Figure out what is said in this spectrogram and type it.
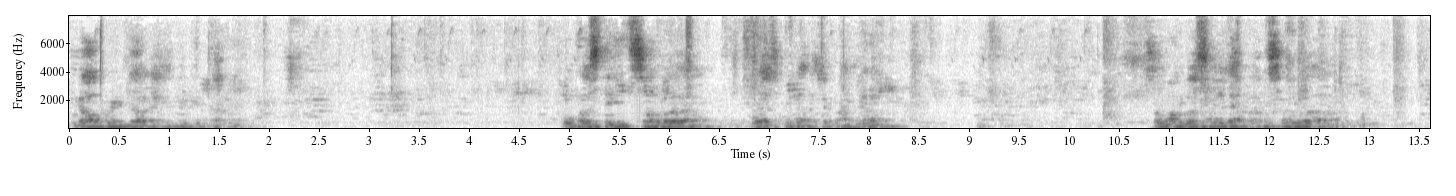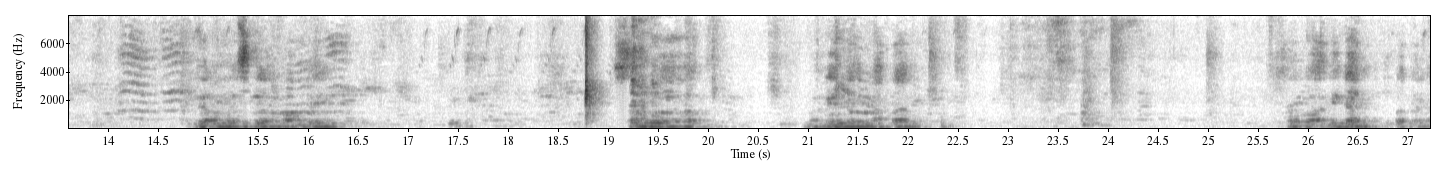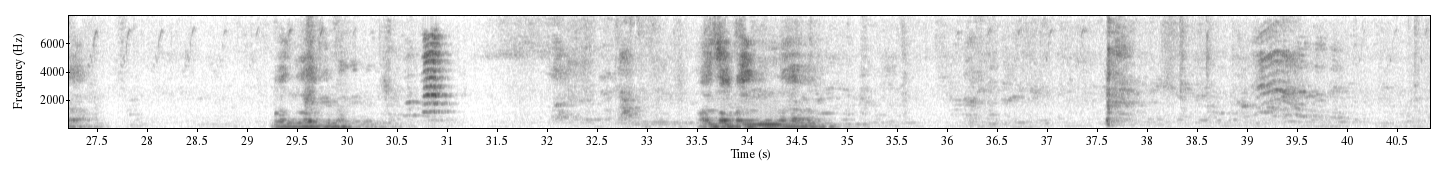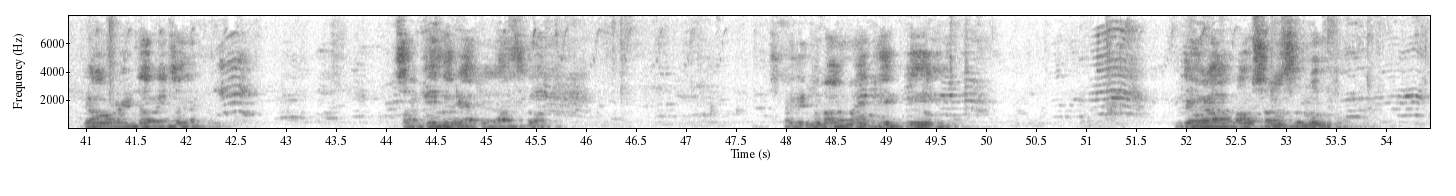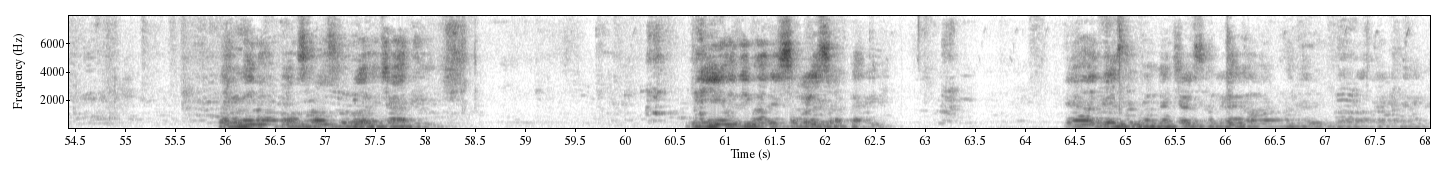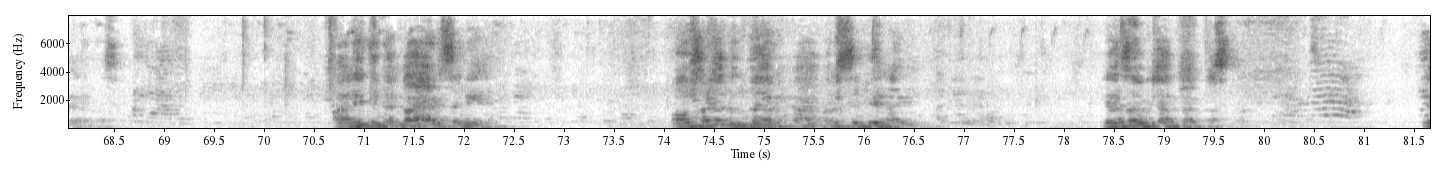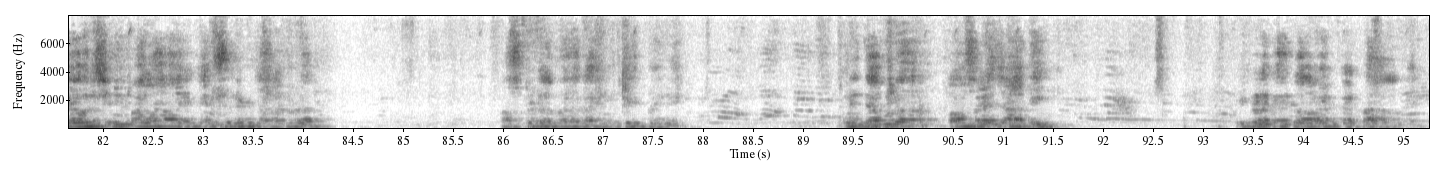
Government दौऱ्याच्या निमित्तानं उपस्थित सर्व व्यासपीठाचे मान्यवर समोर बसलेले आपण सर्व ग्रामस्थ पाहुणे सर्व भगिनी माता सर्व अधिकारी पत्रकार बंधू आणि भगिनी आज आपण गव्हर्नमेंट दौऱ्याच्या साठी जरी आलेला असलो तरी तुम्हाला माहिती आहे की जेव्हा पावसाळा सुरू होतो त्यावेळेला पावसाळा सुरू व्हायच्या आधी मी आणि माझे सगळे सहकारी या आदिवासी भागाच्या सगळ्या गावांमध्ये दौरा करत असतो. आणि तिथं काय अडचणी आहे पावसाळ्यानंतर काय परिस्थिती राहील? याचा विचार करत असतो. यावर्षी मला एक ऍक्सिडेंट झाला. हॉस्पिटल मला राहिलो तीन महिने. आणि त्यामुळं पावसाळ्याच्या आधी इकडे काही दौरा करता आला नाही.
